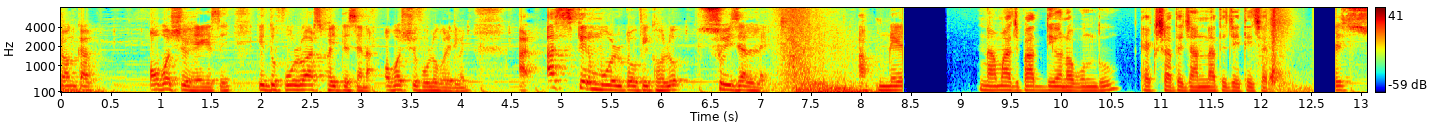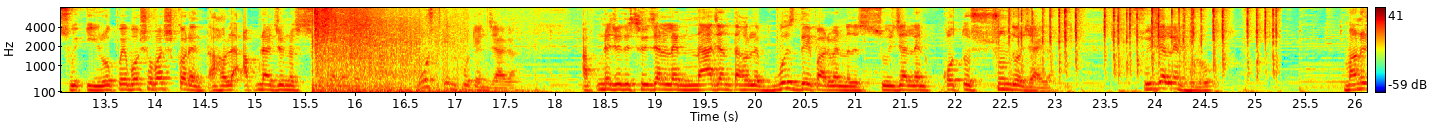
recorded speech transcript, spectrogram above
সংখ্যা অবশ্যই হয়ে গেছে, কিন্তু ফলোয়ার্স হইতেছে না। অবশ্যই ফলো করে দিবেন। আর আজকের মূল টপিক হলো সুইজারল্যান্ড আপনি নামাজ বাদ দিও না বন্ধু, একসাথে জান্নাতে যেতে চাই। ইউরোপে বসবাস করেন, তাহলে আপনার জন্য সুইজারল্যান্ড মোস্ট ইম্পর্টেন্ট জায়গা। আপনি যদি সুইজারল্যান্ড না যান, তাহলে বুঝতেই পারবেন না যে সুইজারল্যান্ড কত সুন্দর জায়গা। সুইজারল্যান্ড হলো, মানুষ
